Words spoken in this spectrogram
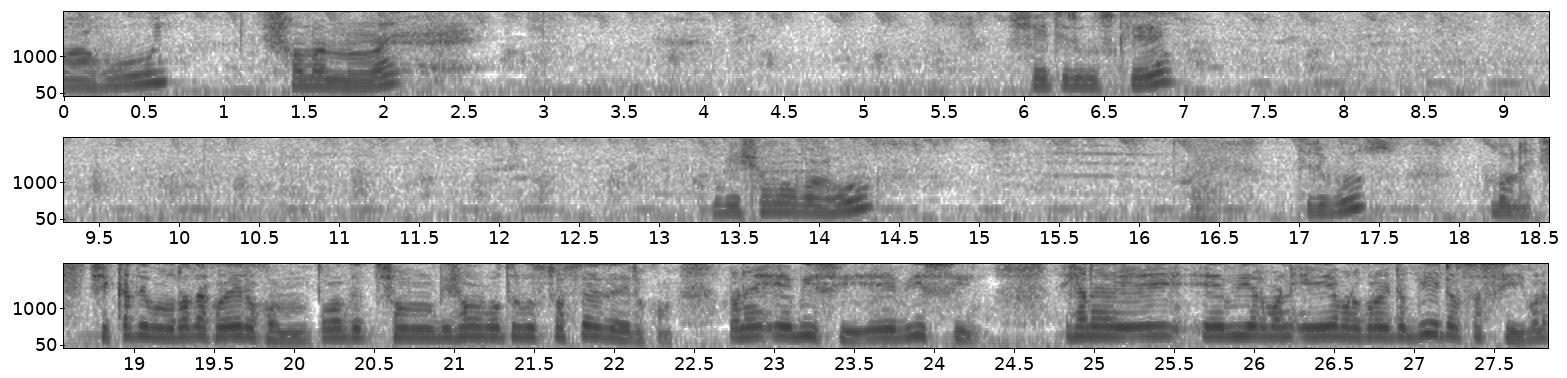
বাহুই সমান নয়, সেই ত্রিভুজকে বিষমবাহু ত্রিভুজ বলে। শিক্ষার্থী বন্ধুরা দেখো এরকম। তোমাদের বিষমবাহু ত্রিভুজটা হচ্ছে যে এরকম। মানে A B C A B C এখানে এ বি এর মানে এ মনে করো এটা বি এটা হচ্ছে সি মানে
